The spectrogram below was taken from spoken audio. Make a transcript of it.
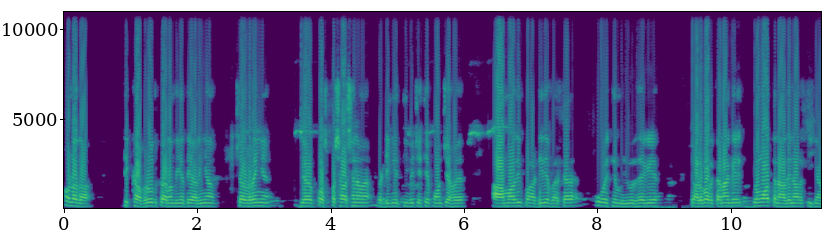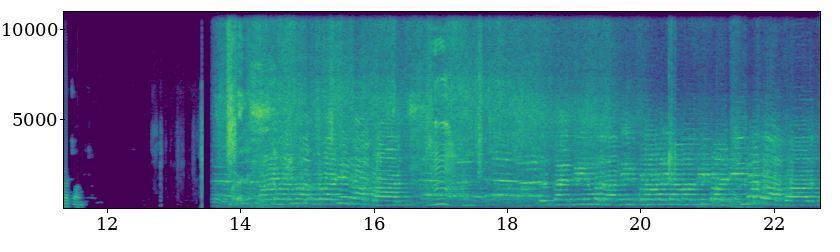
ਉਹਨਾਂ ਦਾ ਤਿੱਖਾ ਵਿਰੋਧ ਕਰਨ ਦੀਆਂ ਤਿਆਰੀਆਂ ਚੱਲ ਰਹੀਆਂ। ਜੇ ਪੁਲਿਸ ਪ੍ਰਸ਼ਾਸਨ ਹੈ ਵੱਡੀ ਗਿਣਤੀ ਵਿੱਚ ਇੱਥੇ ਪਹੁੰਚਿਆ ਹੋਇਆ। ਆਮ ਆਦਮੀ ਪਾਰਟੀ ਦੇ ਵਰਕਰ ਉਹ ਇੱਥੇ ਮੌਜੂਦ ਹੈਗੇ ਆ। ਗੱਲਬਾਤ ਕਰਾਂਗੇ। ਦੋਵਾਂ ਤਰ੍ਹਾਂ ਦੇ ਨਾਲ ਕੀ ਕਹਿਣਾ ਚਾਹੁੰਦੇ? ਸਰਪੰਚੀ ਨੂੰ ਮਰਾਠੀ ਬਣਾਉਣ ਆਮ ਆਦਮੀ ਪਾਰਟੀ ਮੁਰਦਾਬਾਦ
